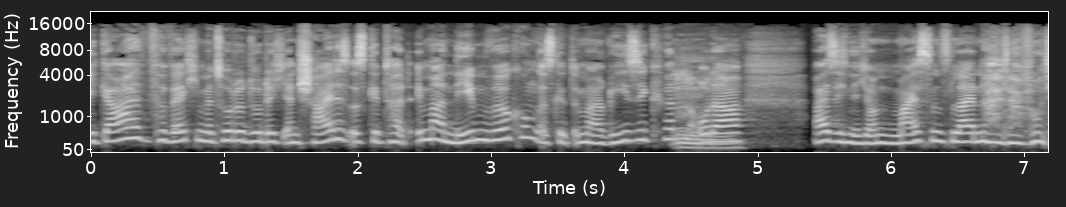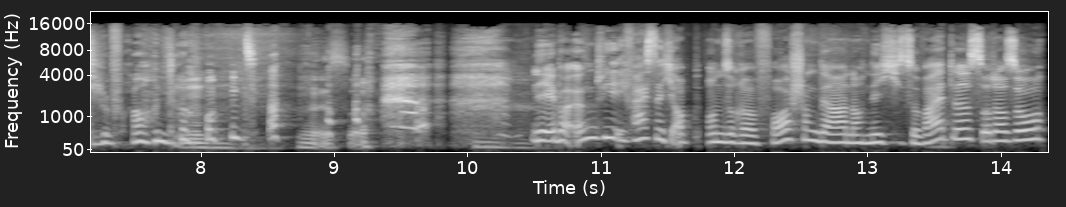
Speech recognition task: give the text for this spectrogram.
egal für welche Methode du dich entscheidest, es gibt halt immer Nebenwirkungen, es gibt immer Risiken Mhm. oder weiß ich nicht. Und meistens leiden halt einfach die Frauen darunter. Ist so. Nee, aber irgendwie, ich weiß nicht, ob unsere Forschung da noch nicht so weit ist oder so.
